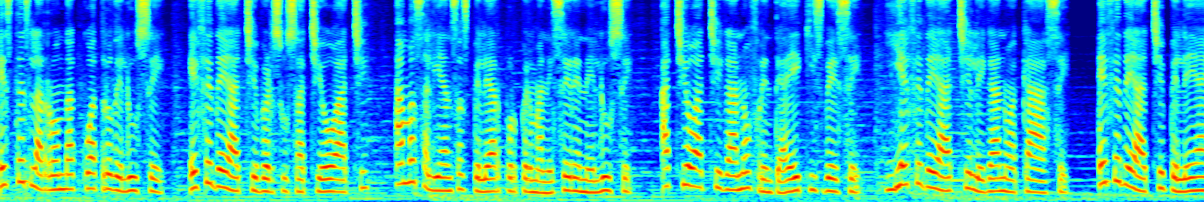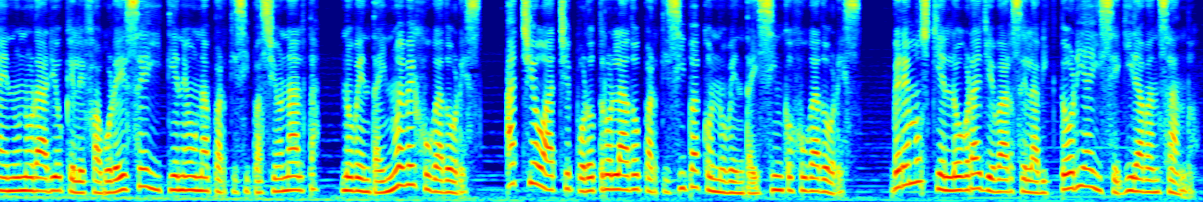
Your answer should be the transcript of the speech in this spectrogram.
Esta es la ronda 4 del UC, FDH vs HOH, ambas alianzas pelear por permanecer en el UC, HOH ganó frente a XBC, y FDH le ganó a KAC. FDH pelea en un horario que le favorece y tiene una participación alta, 99 jugadores. HOH por otro lado participa con 95 jugadores. Veremos quién logra llevarse la victoria y seguir avanzando.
